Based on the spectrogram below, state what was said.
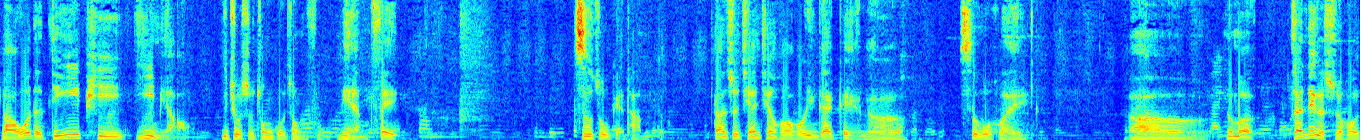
老挝的第一批疫苗，就是中国政府免费资助给他们的，但是前前后后应该给了四五回。呃，那么在那个时候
